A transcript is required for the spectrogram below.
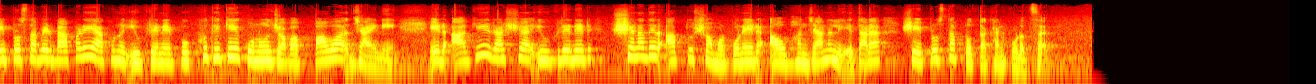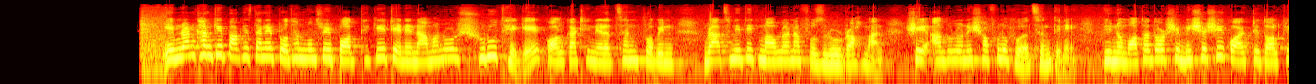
এই প্রস্তাবের ব্যাপারে এখনও ইউক্রেনের পক্ষ থেকে কোনো জবাব পাওয়া যায়নি। এর আগে রাশিয়া ইউক্রেনের সেনাদের আত্মসমর্পণের আহ্বান জানালে তারা সেই প্রস্তাব প্রত্যাখ্যান করেছে। ইমরান খানকে পাকিস্তানের প্রধানমন্ত্রীর পদ থেকে টেনে নামানোর শুরু থেকে কলকাঠি নেড়েছেন প্রবীণ রাজনীতিক মাওলানা ফজলুর রহমান। সেই আন্দোলনে সফল হয়েছেন তিনি। ভিন্ন মতাদর্শে বিশ্বাসী কয়েকটি দলকে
